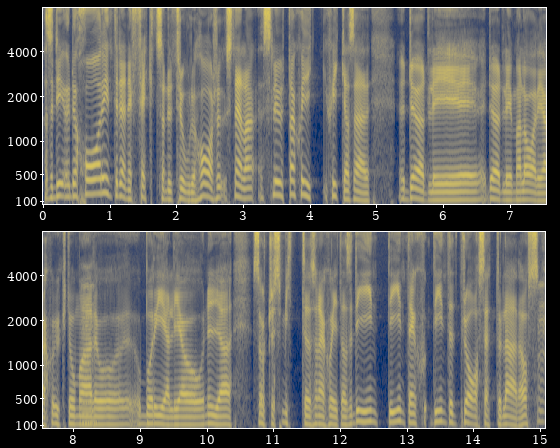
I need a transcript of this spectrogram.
Alltså det, det har inte den effekt som du tror det har. Så snälla, sluta skick, skicka så här dödlig, dödlig malaria-sjukdomar Mm. och, och borrelia och nya sorters smittor och sån här skit. Alltså det, är inte, det, är inte en, det är inte ett bra sätt att lära oss Mm.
